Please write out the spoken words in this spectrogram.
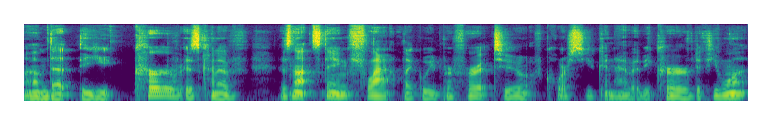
um, that the curve is kind of is not staying flat like we'd prefer it to. Of course, you can have it be curved if you want.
